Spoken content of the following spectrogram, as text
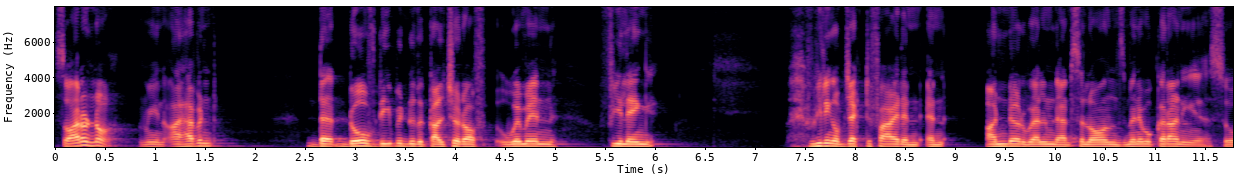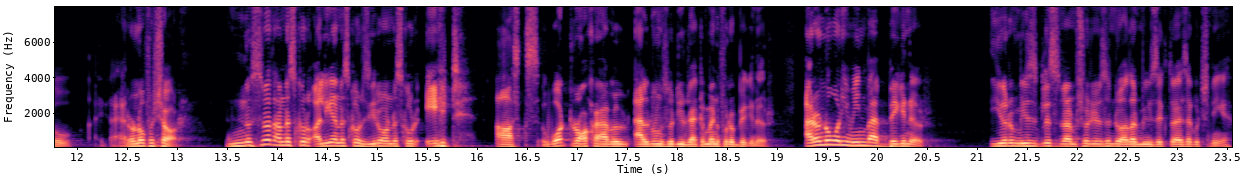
So I don't know. I mean, I haven't d- dove deep into the culture of women feeling feeling objectified and and underwhelmed at salons. मैंने वो करा नहीं है. So I don't know for sure. Nusrat Ali underscore asks, What rock al- albums would you recommend for a beginner? I don't know what you mean by beginner. You're a music listener, I'm sure you listen to other music, so aisa kuch nahi hai.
